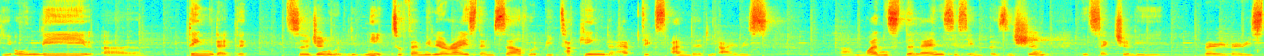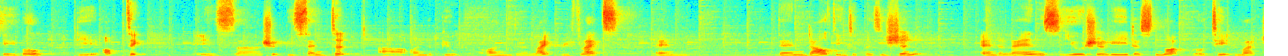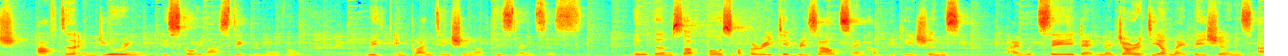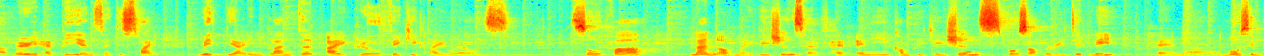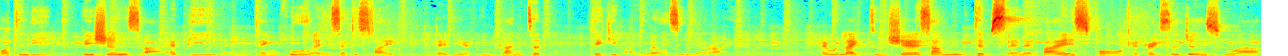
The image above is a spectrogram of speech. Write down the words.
The only uh, thing that the surgeon would need to familiarize themselves would be tucking the haptics under the iris. Um, once the lens is in position, it's actually very, very stable. The optic is uh, should be centered uh, on the on the light reflex and then dialed into position and the lens usually does not rotate much after and during viscoelastic removal with implantation of these lenses. In terms of post-operative results and complications, I would say that majority of my patients are very happy and satisfied with their implanted Eyecryl phakic IOLs. So far, None of my patients have had any complications post-operatively and uh, most importantly, patients are happy and thankful and satisfied that they have implanted phakic IOLs in their eye. I would like to share some tips and advice for cataract surgeons who are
